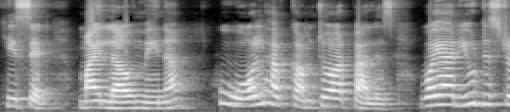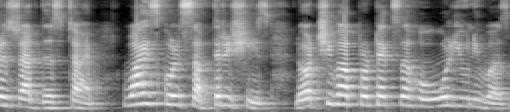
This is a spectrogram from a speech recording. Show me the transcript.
he said, My love, Mena, who all have come to our palace. Why are you distressed at this time? Why scold Saptarishis? Lord Shiva protects the whole universe.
